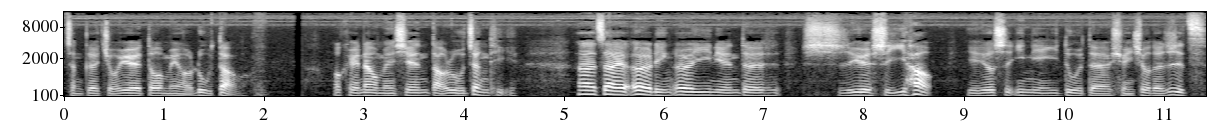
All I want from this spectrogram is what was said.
整个九月都没有录到。OK，那我们先导入正题。那在二零二一年的十月十一号。也就是一年一度的选秀的日子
